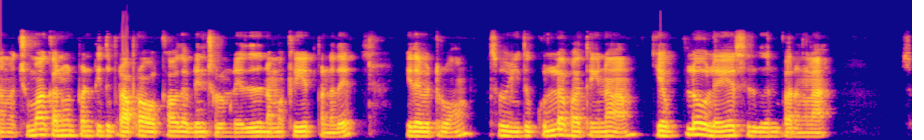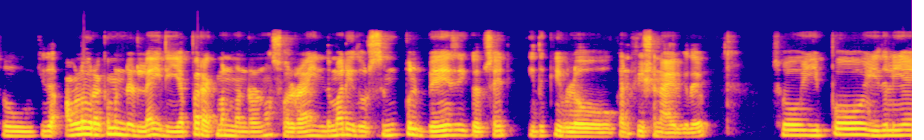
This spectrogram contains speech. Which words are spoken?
நம்ம சும்மா கன்வெர்ட் பண்ணிட்டு இது ப்ராப்பராக ஒர்க் ஆகுது அப்படின்னு சொல்ல முடியாது. இது நம்ம க்ரியேட் பண்ணது. இதை விட்டுருவோம். ஸோ இதுக்குள்ளே பார்த்தீங்கன்னா எவ்வளோ லேயர்ஸ் இருக்குதுன்னு பாருங்களேன். ஸோ இது அவ்வளோ ரெக்கமெண்டட் இல்லை. இது எப்போ ரெக்கமெண்ட் பண்ணுறோன்னு சொல்கிறேன் இந்த மாதிரி இது ஒரு சிம்பிள் பேசிக் வெப்சைட் இதுக்கு இவ்வளோ கன்ஃபியூஷன் ஆகிருக்குது ஸோ இப்போது இதுலேயே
